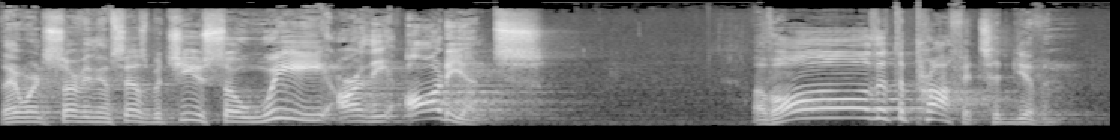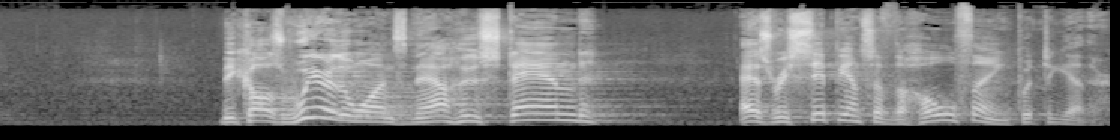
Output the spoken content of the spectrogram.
they weren't serving themselves but you. So we are the audience of all that the prophets had given. Because we're the ones now who stand as recipients of the whole thing put together.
